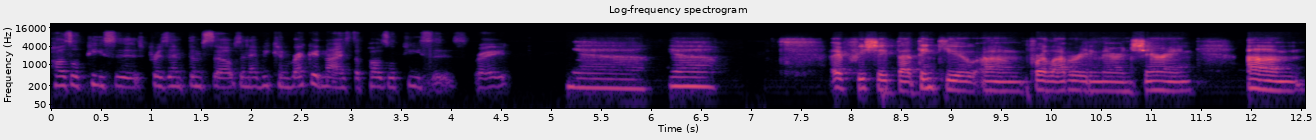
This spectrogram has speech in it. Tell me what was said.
puzzle pieces present themselves and that we can recognize the puzzle pieces, right? Yeah, yeah. I appreciate that. Thank you um, for elaborating there and sharing. Um,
